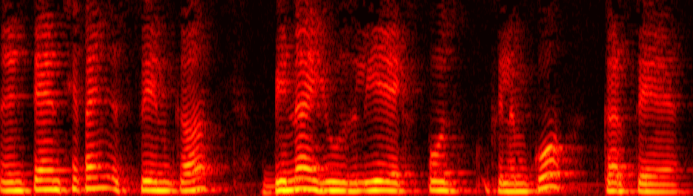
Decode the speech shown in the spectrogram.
इंटेंसिफाइंग स्क्रीन का बिना यूज़ लिए एक्सपोज फ़िल्म को करते हैं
